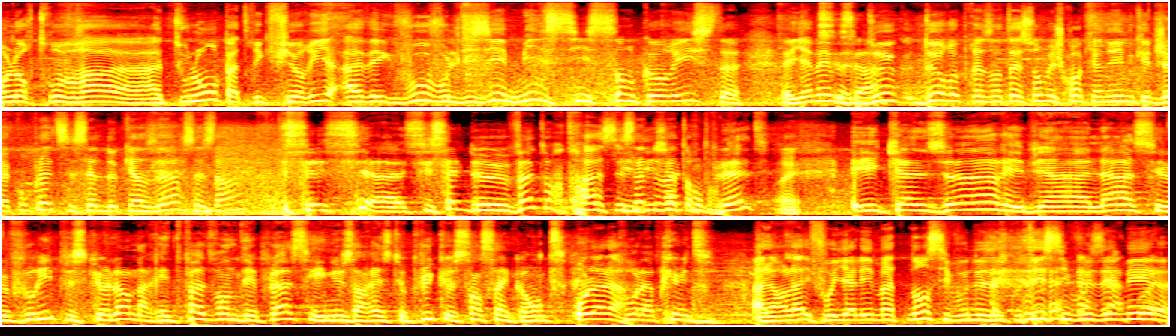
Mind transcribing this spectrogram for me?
on le retrouvera à Toulon, Patrick Fiori, avec vous, vous le disiez, 1600 choristes. Il y a même deux, deux représentations, mais je crois qu'il y en a une qui est déjà complète, c'est celle de 15h, c'est ça? C'est euh, celle de 20h30 Ah, c'est est celle de déjà 20h30. complète. Ouais. Et 15h, et bien là c'est l'euphorie puisque là on n'arrête pas de vendre des places et il nous en reste plus que 150 Oh là là. pour l'après-midi. Alors là, il faut y aller maintenant si vous nous écoutez, si vous aimez euh,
